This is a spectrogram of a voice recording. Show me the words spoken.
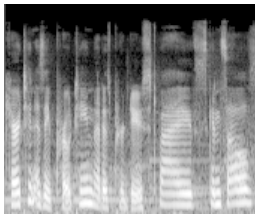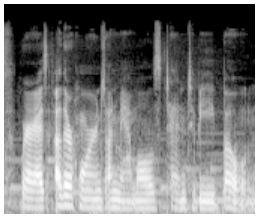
Keratin is a protein that is produced by skin cells, whereas other horns on mammals tend to be bone.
